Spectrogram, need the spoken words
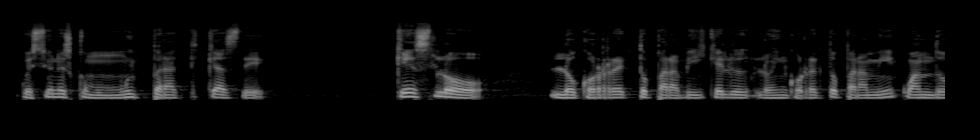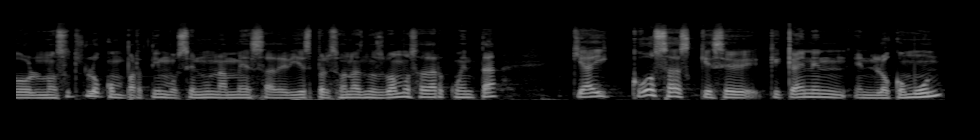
cuestiones como muy prácticas de qué es lo, lo correcto para mí, qué es lo, lo, incorrecto para mí, cuando nosotros lo compartimos en una mesa de 10 personas, nos vamos a dar cuenta que hay cosas que, se, que caen en, en, lo común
